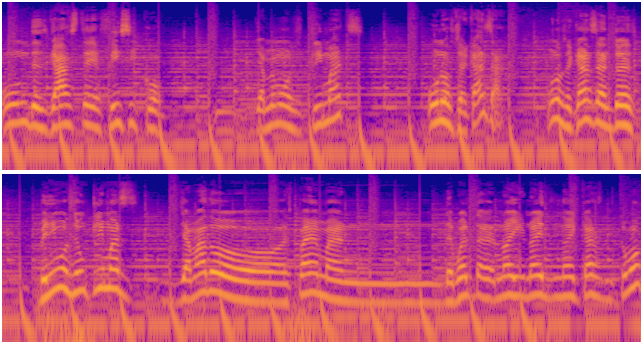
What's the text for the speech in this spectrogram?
un desgaste físico, llamemos clímax, uno se cansa. Uno se cansa, entonces venimos de un clímax llamado Spider-Man de vuelta, no hay, no hay, no hay casa, ¿cómo?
